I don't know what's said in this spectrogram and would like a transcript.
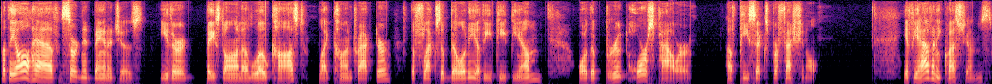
But they all have certain advantages, either based on a low cost, like Contractor, the flexibility of EPPM, or the brute horsepower of P6 Professional. If you have any questions,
